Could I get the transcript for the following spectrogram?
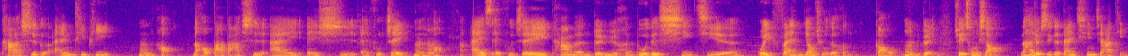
他是个 INTP，嗯，好，然后爸爸是 ISFJ，嗯，好，ISFJ 他们对于很多的细节规范要求的很高，对不对？嗯，所以从小。那他就是一个单亲家庭，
